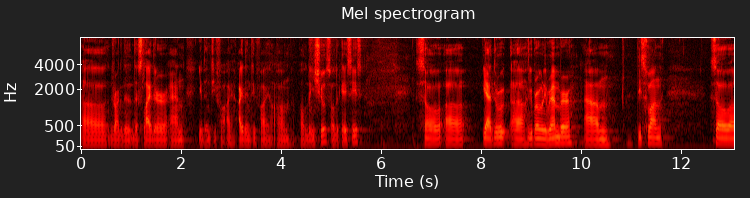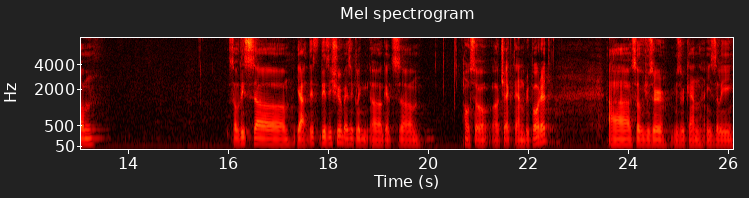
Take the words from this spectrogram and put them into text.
uh, drag the, the, slider and identify identify um, all the issues, all the cases. So uh, yeah, do, uh, you probably remember um, this one. So um, so this uh, yeah this this issue basically uh, gets um, also uh, checked and reported. Uh, so user user can easily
